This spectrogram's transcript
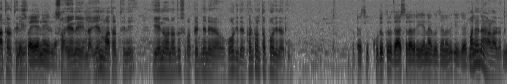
ಮಾತಾಡ್ತೀನಿ? ಸ್ವಯನೇ ಇಲ್ಲ. ಸ್ವಯನೇ ಇಲ್ಲ. ಏನು ಮಾತಾಡ್ತೀನಿ? ಏನು ಅನ್ನೋದು ಸ್ವಲ್ಪ ಪ್ರಜ್ಞೆನೇ ಹೋಗಿದೆ. ಕಂಟ್ರೋಲ್ ತಪ್ಪು ಹೋಗಿದೆ ಅವ್ರಿಗೆ. ಒಟ್ಟಾಸಿ ಕುಡುಕರು ದಾಸರಾದ್ರೆ ಏನಾಗುತ್ತೆ ಅನ್ನೋದಕ್ಕೆ ಈಗ ಮನೆನೇ ಹಾಳಾಗುತ್ತೆ.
